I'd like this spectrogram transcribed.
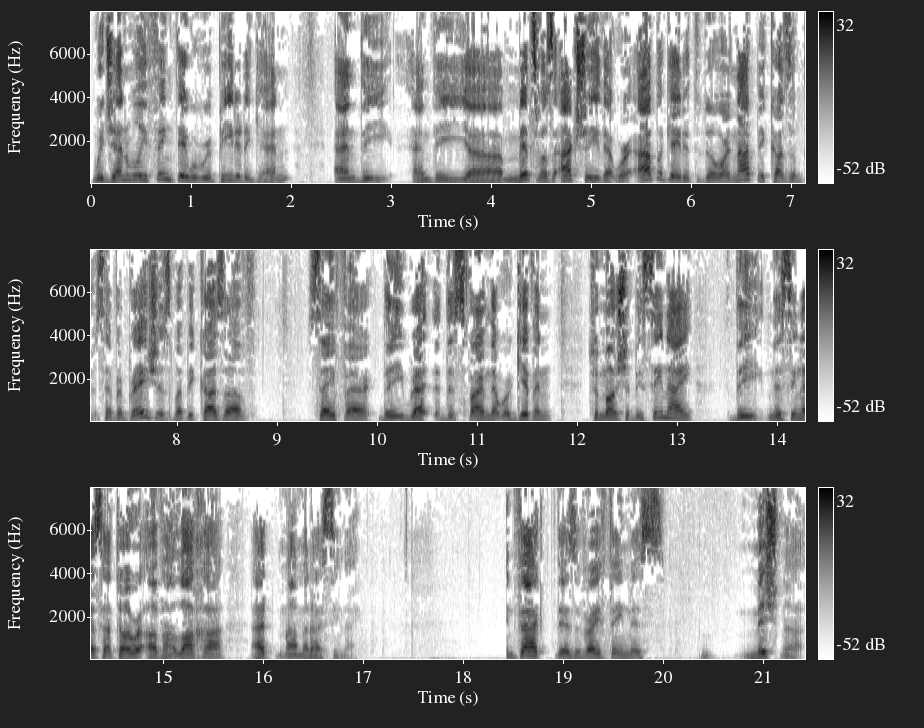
we generally think they were repeated again, and the and the uh, mitzvahs actually that were obligated to do are not because of Sefer Bereshis, but because of Sefer the the Sfarim that were given to Moshe B'Sinai, the Nesinas HaTorah of Halacha at Mamad HaSinai. In fact, there's a very famous Mishnah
